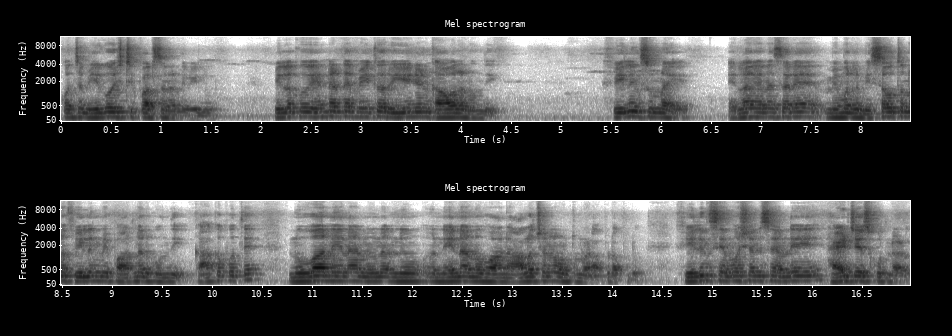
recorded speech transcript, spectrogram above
కొంచెం ఈగోయిస్టిక్ పర్సన్ అండి వీళ్ళు. వీళ్ళకు ఏంటంటే మీతో రీయూనియన్ కావాలని ఉంది. ఫీలింగ్స్ ఉన్నాయి. ఎలాగైనా సరే మిమ్మల్ని మిస్ అవుతున్న ఫీలింగ్ మీ పార్ట్నర్కి ఉంది. కాకపోతే నువ్వా నేనా నువ్వు నేనా నువ్వా అనే ఆలోచనలో ఉంటున్నాడు అప్పుడప్పుడు. ఫీలింగ్స్ ఎమోషన్స్ అన్నీ హైడ్ చేసుకుంటున్నాడు.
